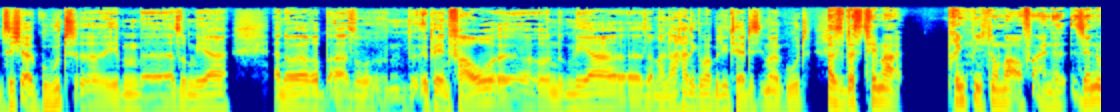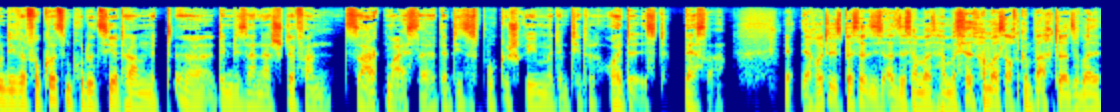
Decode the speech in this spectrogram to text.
sicher gut, äh, eben äh, also mehr erneuerbare, also ÖPNV äh, und mehr sagen wir, nachhaltige Mobilität ist immer gut. Also das Thema bringt mich nochmal auf eine Sendung, die wir vor kurzem produziert haben mit äh, dem Designer Stefan Sargmeister. Der dieses Buch geschrieben mit dem Titel Heute ist besser. Ja, heute ist besser. Also das haben wir, haben wir, das haben wir es auch gemacht. Also weil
